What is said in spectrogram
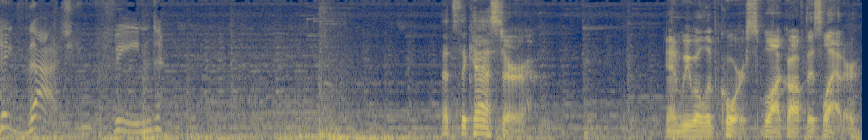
Take that, you fiend. That's the caster. And we will, of course, block off this ladder.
